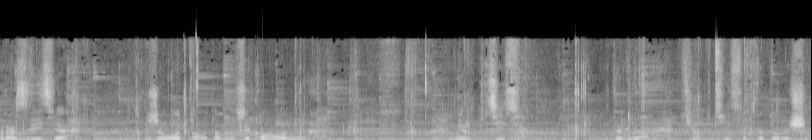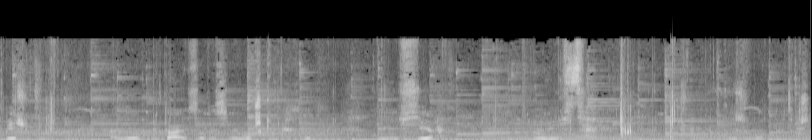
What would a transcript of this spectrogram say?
развития животного, там насекомого мира, мир птиц и так далее. Причем птицы, которые щебечут, они вот питаются вот этими мошками. Ну, не все, но есть. И животные тоже.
